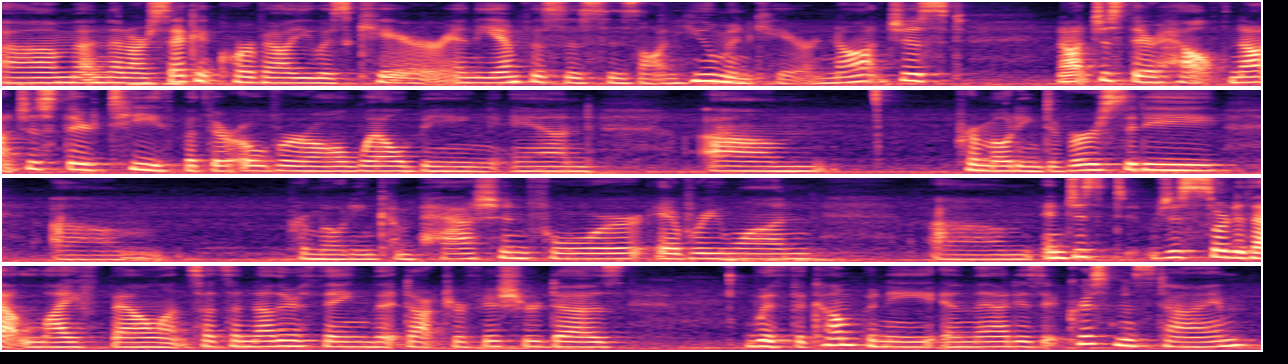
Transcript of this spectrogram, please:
Um, and then our second core value is care, and the emphasis is on human care, not just not just their health, not just their teeth, but their overall well-being and um, promoting diversity, um, promoting compassion for everyone, um, and just just sort of that life balance. That's another thing that Dr. Fischer does with the company, and that is at Christmas time,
